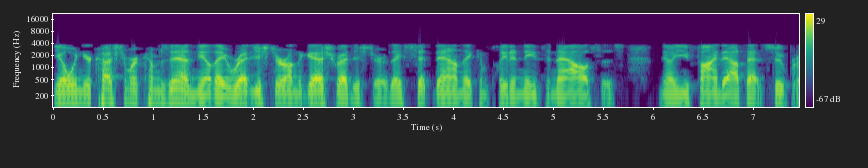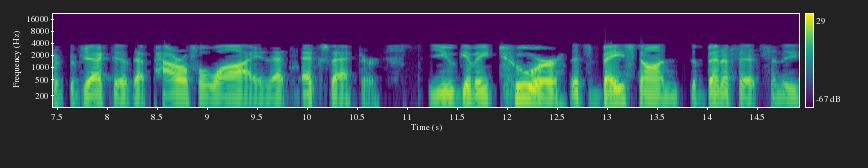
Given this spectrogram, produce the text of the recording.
You know, when your customer comes in, you know, they register on the guest register, they sit down, they complete a needs analysis. You know, you find out that super objective, that powerful why, that X factor. You give a tour that's based on the benefits and the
